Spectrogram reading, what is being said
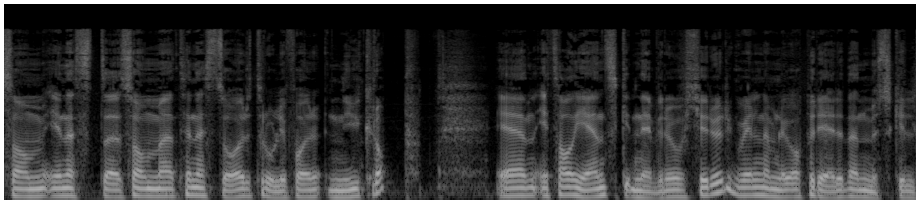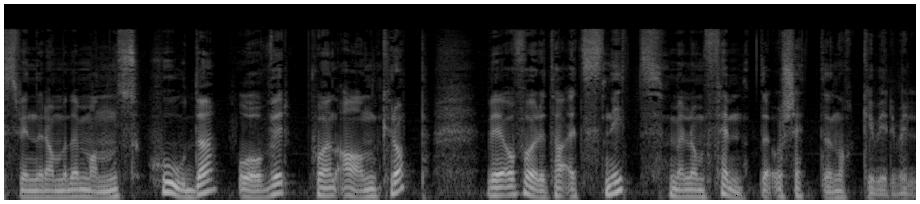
som, neste, som til neste år trolig får ny kropp. En italiensk nevrokirurg vil nemlig operere den muskelsvinnrammede mannens hode over på en annen kropp ved å foreta et snitt mellom femte og sjette nakkevirvel.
